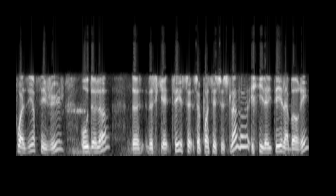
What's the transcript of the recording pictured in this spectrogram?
choisir ses juges au-delà de, de ce qui est, tu sais, ce, ce processus-là, là, il a été élaboré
